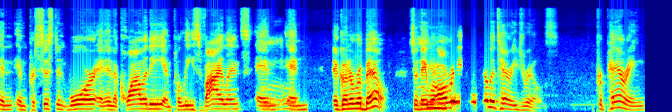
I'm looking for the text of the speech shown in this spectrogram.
in in persistent war and inequality and police violence, and Mhm. and they're going to rebel. So they were Mhm. already doing military drills, preparing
